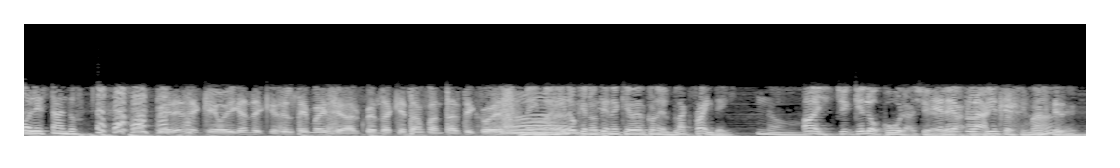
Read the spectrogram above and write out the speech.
molestando. Espérese que oigan de qué es el tema y se dan cuenta qué tan fantástico es. Ah. Me imagino que no tiene que ver con el Black Friday. No. Ay, che, qué locura, che. Tiene black. imágenes. Eh,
